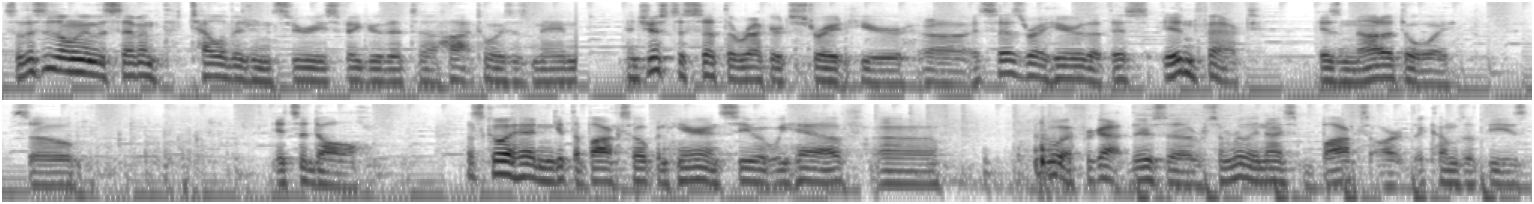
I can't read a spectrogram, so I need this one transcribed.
So this is only the seventh television series figure that uh, Hot Toys has made. And just to set the record straight here, uh, it says right here that this, in fact, is not a toy. So it's a doll. Let's go ahead and get the box open here and see what we have. Uh, oh, I forgot. There's uh, some really nice box art that comes with these.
